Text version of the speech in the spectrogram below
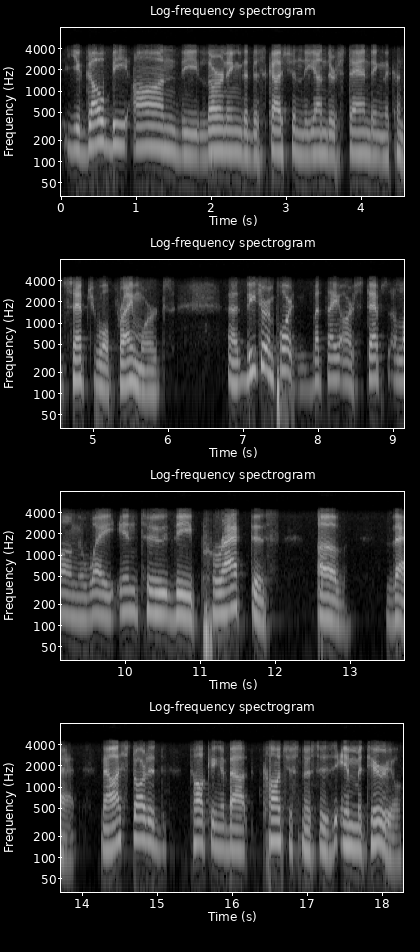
you go beyond the learning, the discussion, the understanding, the conceptual frameworks. Uh, these are important, but they are steps along the way into the practice of that. Now, I started talking about consciousness is immaterial.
